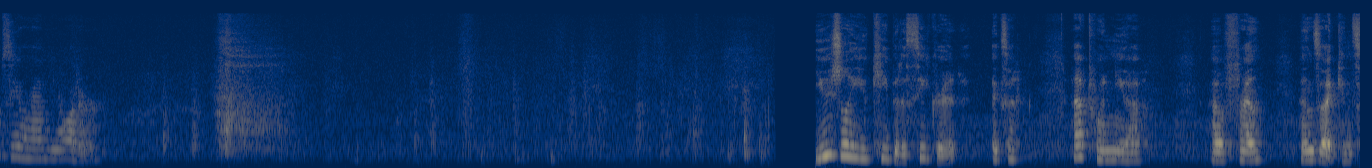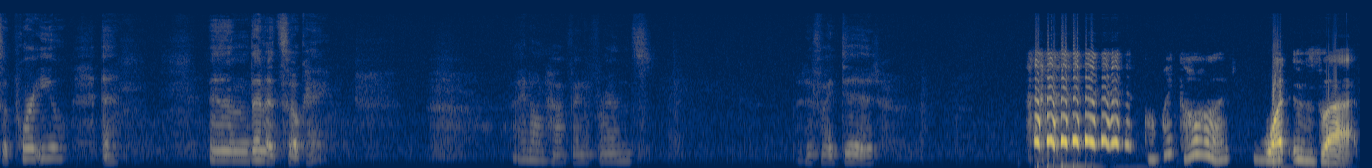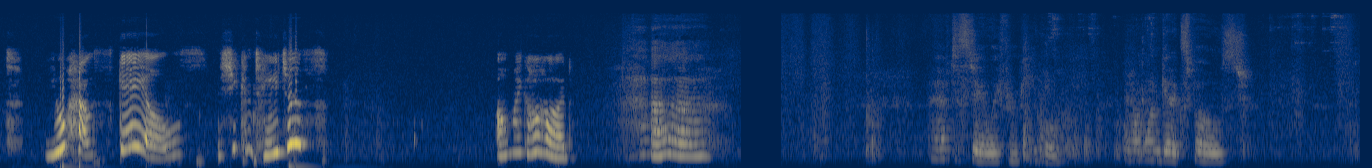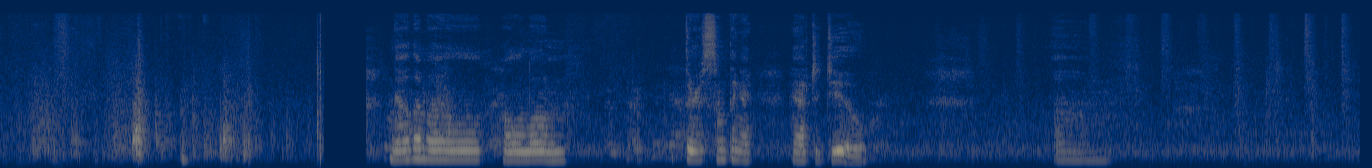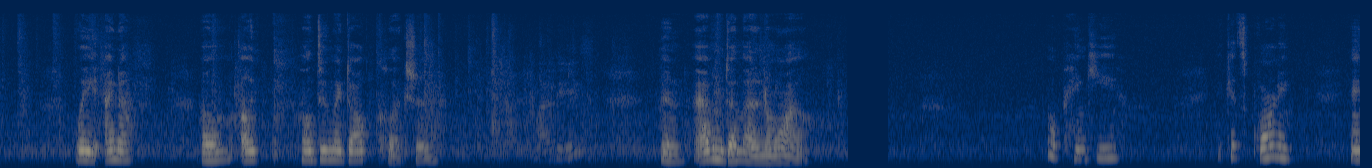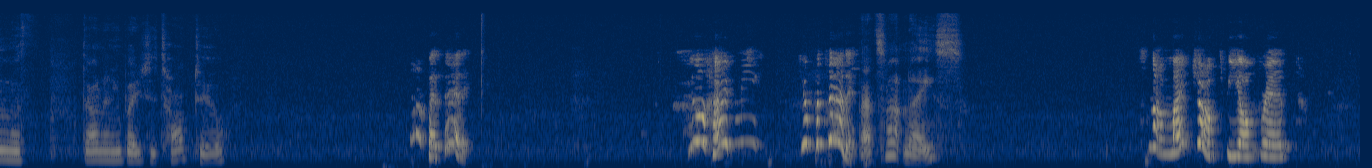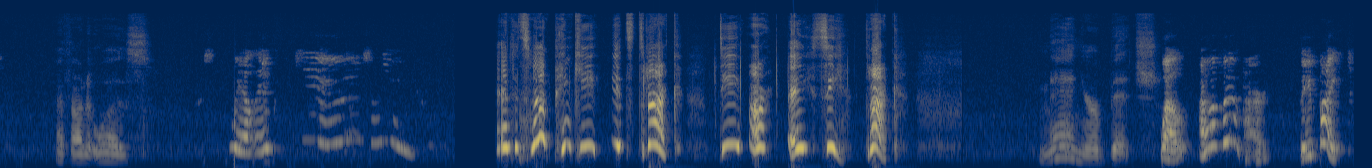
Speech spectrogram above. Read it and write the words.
Clumsy around water. Usually you keep it a secret, except when you have have friends that can support you, and and then it's okay. I don't have any friends, but if I did. oh my god. What is that? You have scales! Is she contagious? Oh my god. Uh, I have to stay away from people. I don't want to get exposed. Now that I'm all, all alone, there's something I have to do. Um, wait, I know. Oh, I'll I'll do my doll collection. And I haven't done that in a while. Oh, Pinky. It gets boring and without anybody to talk to. You're pathetic. You hurt me? You're pathetic. That's not nice. It's not my job to be your friend. I thought it was. Well, excuse me. And it's not Pinky, it's Drac. D-R-A-C. Drac. Man, you're a bitch. Well, I'm a vampire. They bite.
